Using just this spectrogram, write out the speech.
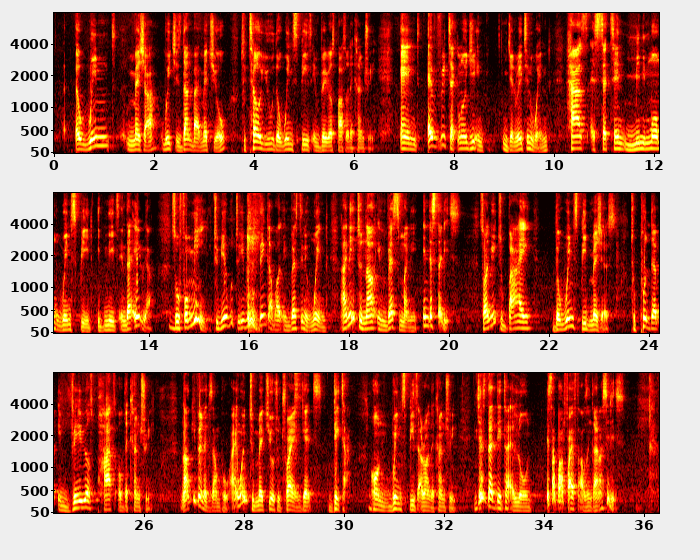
a wind measure which is done by Meteo to tell you the wind speeds in various parts of the country, and every technology in in generating wind has a certain minimum wind speed it needs in that area. So for me to be able to even think about investing in wind, I need to now invest money in the studies. So I need to buy the wind speed measures to put them in various parts of the country. Now, I'll give you an example. I went to Meteo to try and get data on wind speeds around the country. Just that data alone is about 5,000 Ghana cedis.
